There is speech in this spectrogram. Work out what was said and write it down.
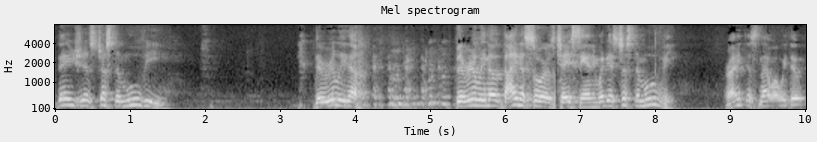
Deja, it's just a movie. There really no, there really no dinosaurs chasing anybody. It's just a movie, right? Isn't that what we do?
